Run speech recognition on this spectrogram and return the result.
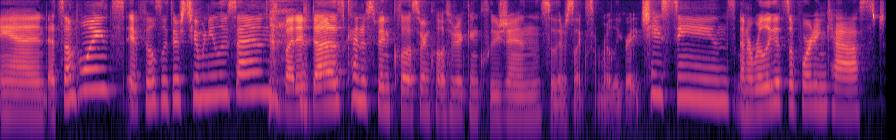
And at some points, it feels like there's too many loose ends, but it does kind of spin closer and closer to conclusion. So there's like some really great chase scenes and a really good supporting cast,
